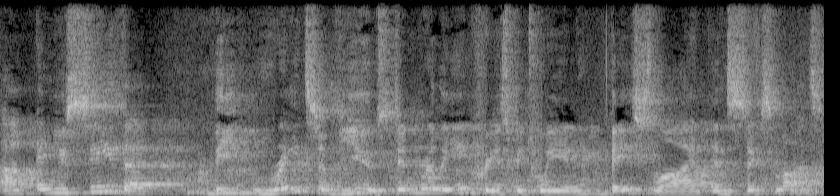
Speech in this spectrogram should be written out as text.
Um, and you see that the rates of use didn't really increase between baseline and six months.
